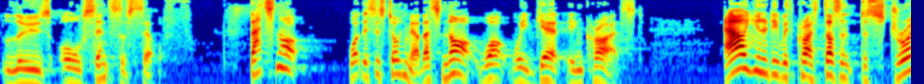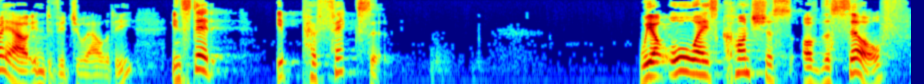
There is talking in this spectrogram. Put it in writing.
lose all sense of self. That's not what this is talking about. That's not what we get in Christ. Our unity with Christ doesn't destroy our individuality, instead, it perfects it. We are always conscious of the self,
